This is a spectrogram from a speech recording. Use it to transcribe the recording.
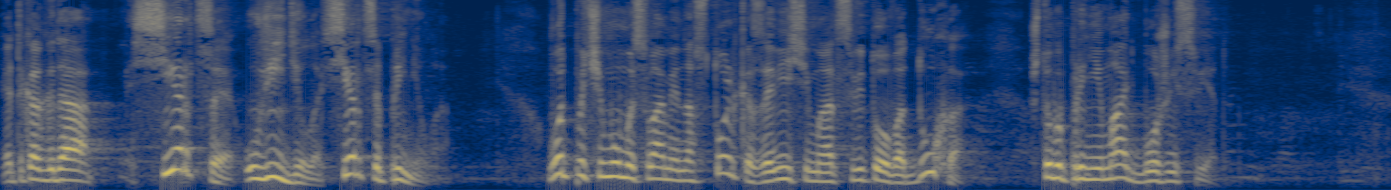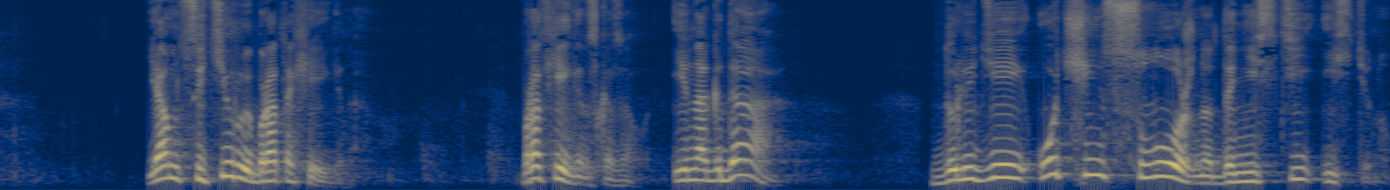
Это когда сердце увидело, сердце приняло. Вот почему мы с вами настолько зависимы от Святого Духа, чтобы принимать Божий свет. Я вам цитирую брата Хейгена. Брат Хейген сказал, иногда до людей очень сложно донести истину,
